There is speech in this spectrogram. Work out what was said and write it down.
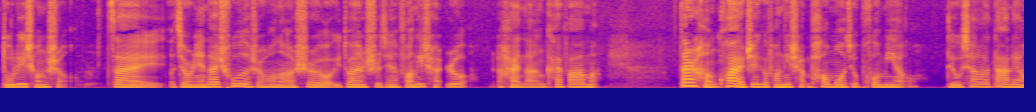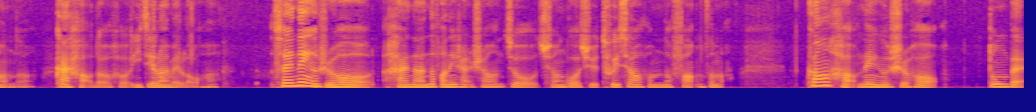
独立成省，在九十年代初的时候呢，是有一段时间房地产热，海南开发嘛，但是很快这个房地产泡沫就破灭了，留下了大量的盖好的和以及烂尾楼哈，所以那个时候海南的房地产商就全过去推销他们的房子嘛，刚好那个时候东北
